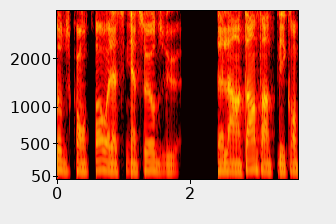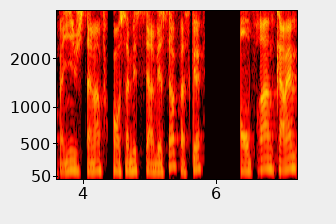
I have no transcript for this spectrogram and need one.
du contrat ou à la signature du, de l'entente entre les compagnies, justement, pour consommer ce service-là, parce que on prend quand même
